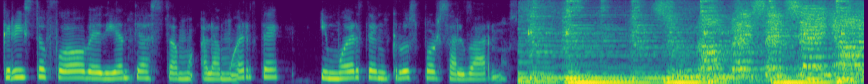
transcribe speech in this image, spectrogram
Cristo fue obediente hasta a la muerte y muerte en cruz por salvarnos. Su nombre es el Señor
